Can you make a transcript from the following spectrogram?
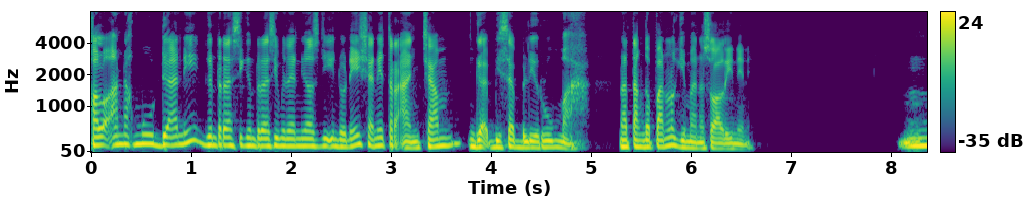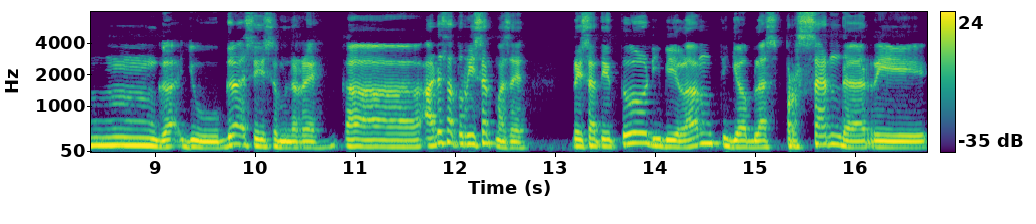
kalau anak muda nih generasi-generasi milenials di Indonesia nih terancam nggak bisa beli rumah. Nah tanggapan lo gimana soal ini nih? Hmm, nggak juga sih sebenarnya. Uh, ada satu riset mas ya. Riset itu dibilang 13% dari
